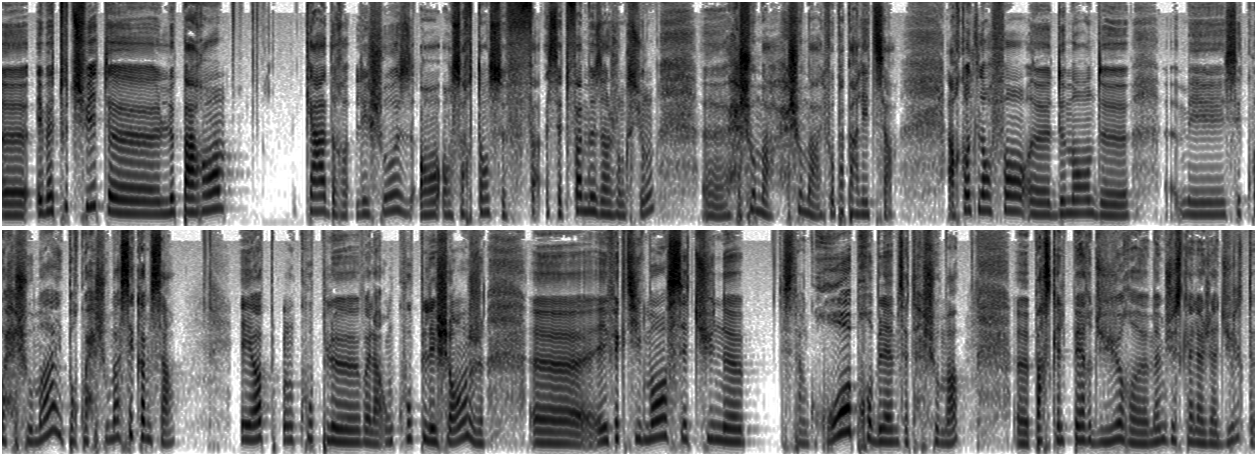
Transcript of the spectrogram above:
et eh ben tout de suite le parent cadre les choses en, sortant cette fameuse injonction euh, Hashuma, il ne faut pas parler de ça. Alors quand l'enfant euh, demande euh, mais c'est quoi Hashuma et pourquoi Hashuma C'est comme ça. Et hop, on coupe voilà, on coupe l'échange. Euh, effectivement, c'est une c'est un gros problème cette Hashuma parce qu'elle perdure même jusqu'à l'âge adulte.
